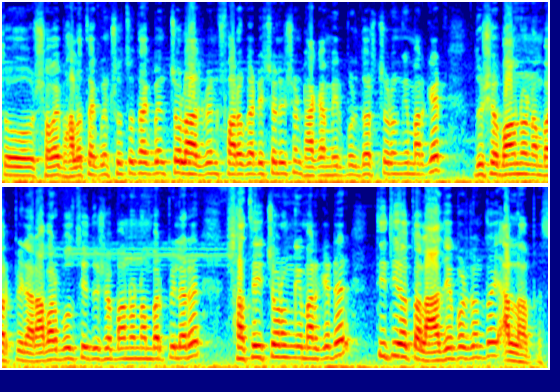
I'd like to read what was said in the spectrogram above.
তো সবাই ভালো থাকবেন, সুস্থ থাকবেন। চলে আসবেন ফারুকাটি সলিউশন, ঢাকা মিরপুর দশ চৌরঙ্গি মার্কেট, দুশো বাউন্ন নম্বর পিলার। আবার বলছি দুশো বাউন্ন নম্বর পিলারের সাথেই চৌরঙ্গি মার্কেটের তৃতীয় তলা। আজ এ পর্যন্তই, আল্লাহ হাফেজ।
